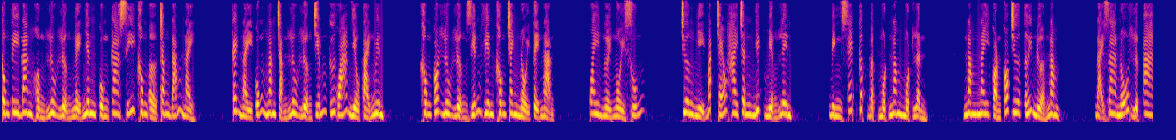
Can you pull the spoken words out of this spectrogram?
Công ty đang hồng lưu lượng nghệ nhân cùng ca sĩ không ở trong đám này. Cái này cũng ngăn chặn lưu lượng chiếm cứ quá nhiều tài nguyên. Không có lưu lượng diễn viên không tranh nổi tệ nạn. Quay người ngồi xuống. Trương Nhị bắt chéo hai chân nhích miệng lên. Bình xét cấp bậc một năm một lần. Năm nay còn có chưa tới nửa năm. Đại gia nỗ lực A.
